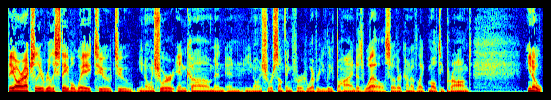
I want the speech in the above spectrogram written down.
they are actually a really stable way to to you know ensure income and and you know ensure something for whoever you leave behind as well. So they're kind of like multi pronged. You know,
